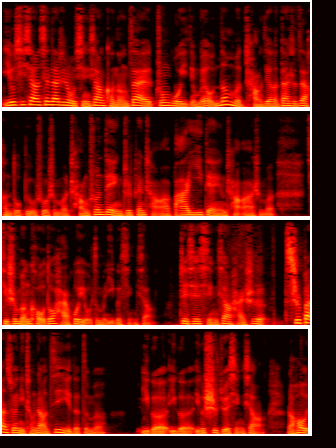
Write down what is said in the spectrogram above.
尤其像现在这种形象，可能在中国已经没有那么常见了，但是在很多比如说什么长春电影制片厂啊、八一电影厂啊什么，其实门口都还会有这么一个形象。这些形象还是是伴随你成长记忆的这么。一个一个一个视觉形象，然后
